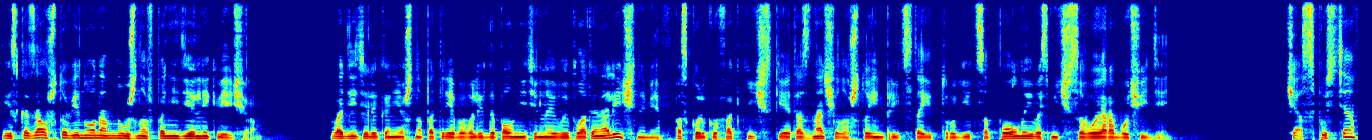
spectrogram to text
и сказал, что вино нам нужно в понедельник вечером. Водители, конечно, потребовали дополнительной выплаты наличными, поскольку фактически это значило, что им предстоит трудиться полный восьмичасовой рабочий день. Час спустя,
